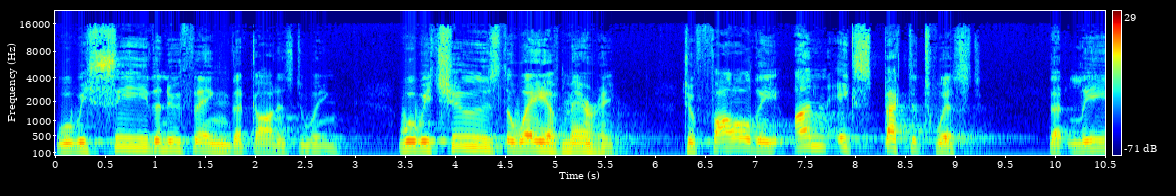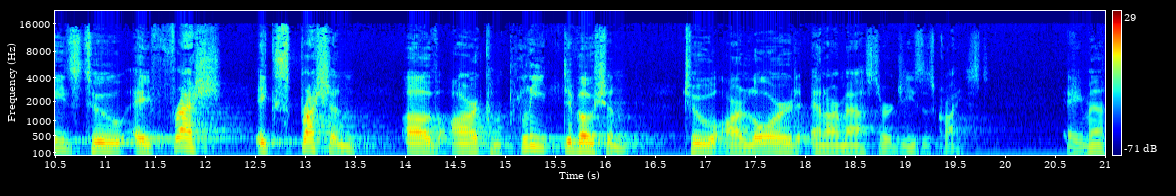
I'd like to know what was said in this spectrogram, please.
Will we see the new thing that God is doing? Will we choose the way of Mary to follow the unexpected twist that leads to a fresh expression of our complete devotion to our Lord and our Master Jesus Christ? Amen.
